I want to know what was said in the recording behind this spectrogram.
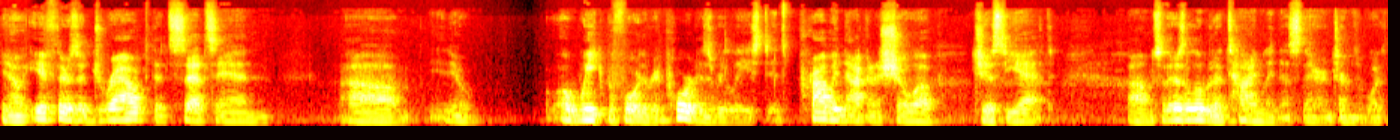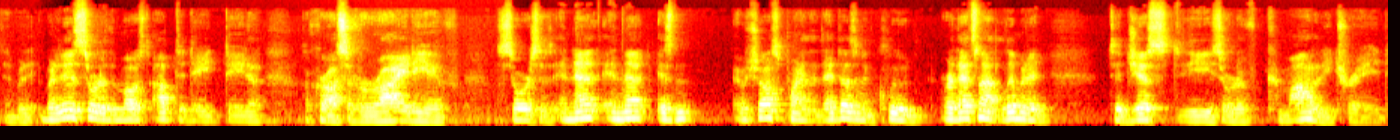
you know if there's a drought that sets in um, you know a week before the report is released it's probably not going to show up just yet Um, so there's a little bit of timeliness there in terms of what, but it, but it is sort of the most up to date data across a variety of sources, and that and that is. I should also point out that that doesn't include, or that's not limited to just the sort of commodity trade.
